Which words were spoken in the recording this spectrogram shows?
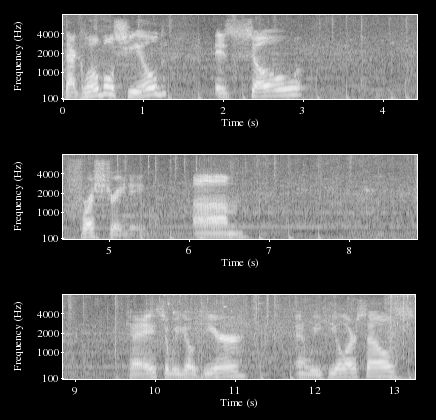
that global shield is so frustrating. Um. Okay, so we go here and we heal ourselves.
